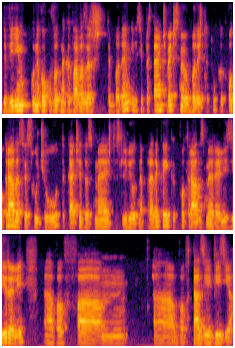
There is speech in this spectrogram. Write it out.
да видим на, колко, на каква възраст ще бъдем и да си представим, че вече сме в бъдещето, какво трябва да се е случило, така че да сме щастливи от напредъка и какво трябва да сме реализирали а, в, а, а, в тази визия.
